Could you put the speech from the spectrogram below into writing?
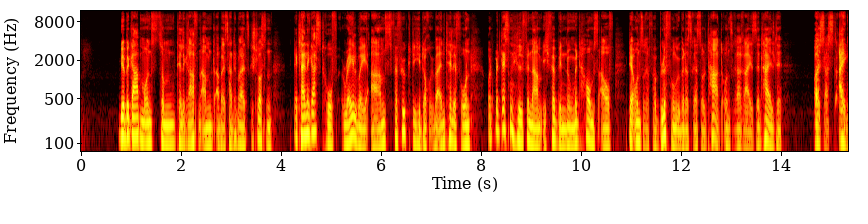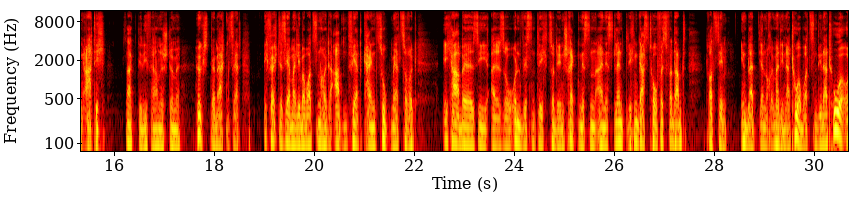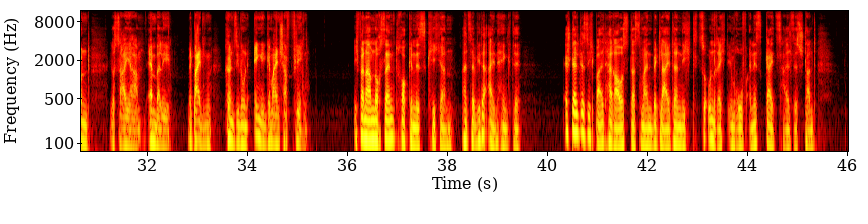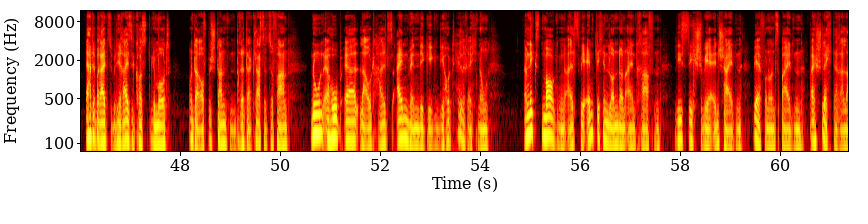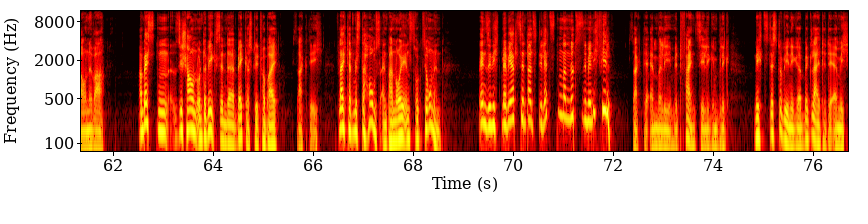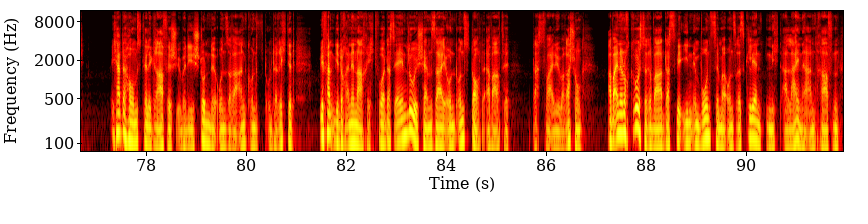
Wir begaben uns zum Telegrafenamt, aber es hatte bereits geschlossen. Der kleine Gasthof Railway Arms verfügte jedoch über ein Telefon, und mit dessen Hilfe nahm ich Verbindung mit Holmes auf, der unsere Verblüffung über das Resultat unserer Reise teilte. »Äußerst eigenartig«, sagte die ferne Stimme, »höchst bemerkenswert. Ich fürchte sehr, mein lieber Watson, heute Abend fährt kein Zug mehr zurück. Ich habe Sie also unwissentlich zu den Schrecknissen eines ländlichen Gasthofes verdammt. Trotzdem, Ihnen bleibt ja noch immer die Natur, Watson, die Natur und Josiah Amberley. Mit beiden können Sie nun enge Gemeinschaft pflegen.« Ich vernahm noch sein trockenes Kichern, als er wieder einhängte. Es stellte sich bald heraus, dass mein Begleiter nicht zu Unrecht im Ruf eines Geizhalses stand. Er hatte bereits über die Reisekosten gemurrt und darauf bestanden, dritter Klasse zu fahren, nun erhob er lauthals Einwände gegen die Hotelrechnung. Am nächsten Morgen, als wir endlich in London eintrafen, ließ sich schwer entscheiden, wer von uns beiden bei schlechterer Laune war. »Am besten, Sie schauen unterwegs in der Baker Street vorbei«, sagte ich. »Vielleicht hat Mr. Holmes ein paar neue Instruktionen.« »Wenn Sie nicht mehr wert sind als die letzten, dann nützen Sie mir nicht viel«, sagte Amberley mit feindseligem Blick. Nichtsdestoweniger begleitete er mich. Ich hatte Holmes telegrafisch über die Stunde unserer Ankunft unterrichtet. Wir fanden jedoch eine Nachricht vor, dass er in Lewisham sei und uns dort erwarte. Das war eine Überraschung, aber eine noch größere war, dass wir ihn im Wohnzimmer unseres Klienten nicht alleine antrafen.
